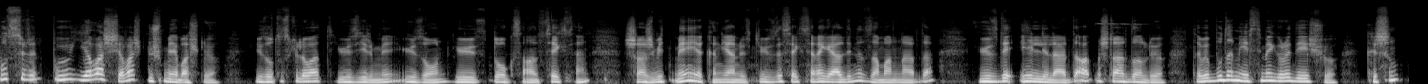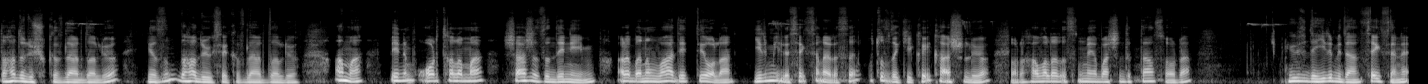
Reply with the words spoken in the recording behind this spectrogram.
bu süre bu yavaş yavaş düşmeye başlıyor. 130 kW, 120, 110, 100, 90, 80 şarj bitmeye yakın yani %80'e geldiğiniz zamanlarda %50'lerde 60'larda alıyor. Tabi bu da mevsime göre değişiyor. Kışın daha da düşük hızlarda alıyor. Yazın daha da yüksek hızlarda alıyor. Ama benim ortalama şarj hızı deneyimim arabanın vaat ettiği olan 20 ile 80 arası 30 dakikayı karşılıyor. Sonra havalar ısınmaya başladıktan sonra %20'den 80'e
